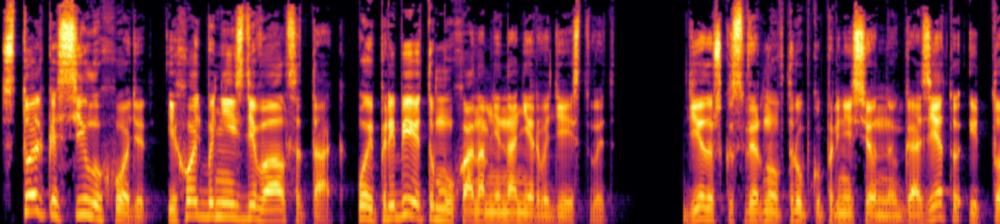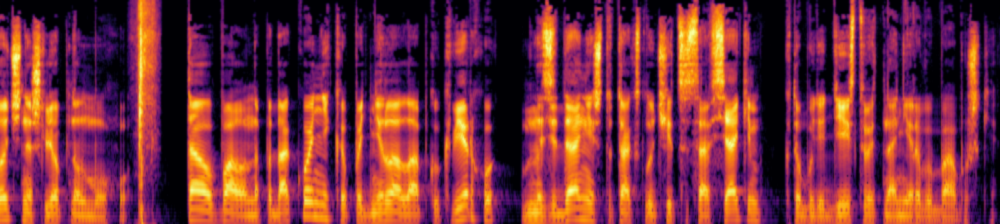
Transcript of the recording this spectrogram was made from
Столько сил уходит, и хоть бы не издевался так. Ой, прибей эту муху, она мне на нервы действует». Дедушка свернул в трубку принесенную газету и точно шлепнул муху. Та упала на подоконник и подняла лапку кверху в назидании, что так случится со всяким, кто будет действовать на нервы бабушки.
